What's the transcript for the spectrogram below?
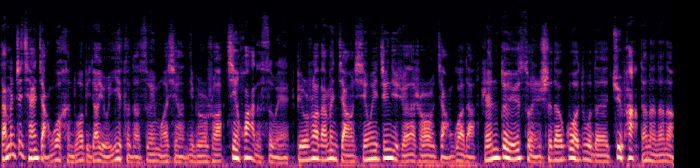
咱们之前讲过很多比较有意思的思维模型，你比如说进化的思维，比如说咱们讲行为经济学的时候讲过的人对于损失的过度的惧怕等等等等，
